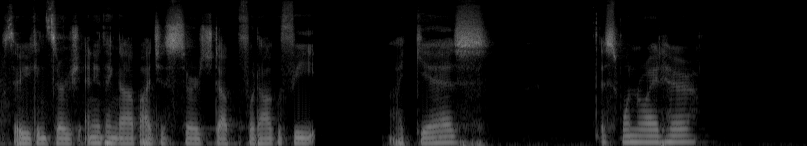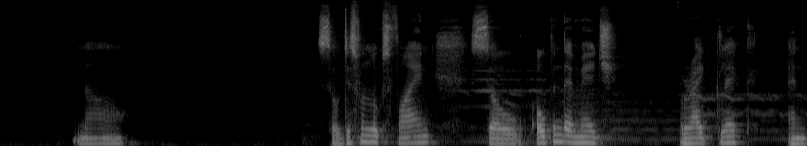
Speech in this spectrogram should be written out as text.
So you can search anything up. I just searched up photography I guess. This one right here? No. So this one looks fine. So open the image right click and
